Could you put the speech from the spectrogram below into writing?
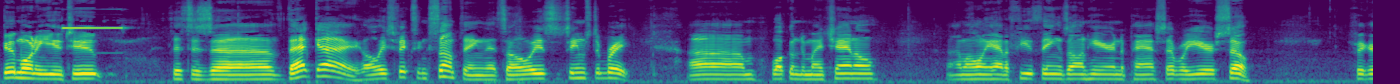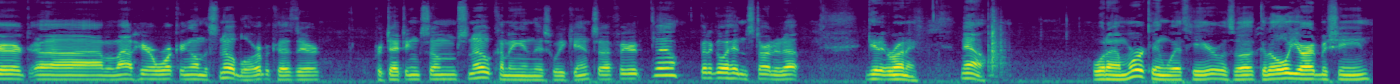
Good morning, YouTube. This is uh, that guy, always fixing something that's always seems to break. Um, welcome to my channel. I've only had a few things on here in the past several years, so figured uh, I'm out here working on the snowblower because they're protecting some snow coming in this weekend. So I figured, well, better go ahead and start it up, get it running. Now, what I'm working with here was a good old yard machine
